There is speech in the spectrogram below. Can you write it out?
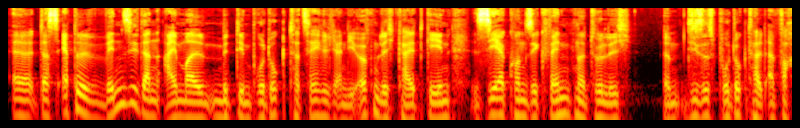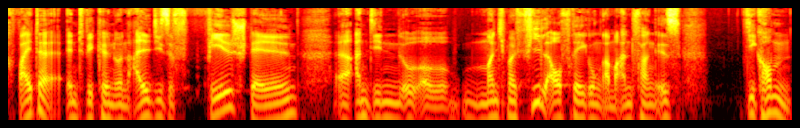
äh, dass Apple, wenn sie dann einmal mit dem Produkt tatsächlich an die Öffentlichkeit gehen, sehr konsequent natürlich ähm, dieses Produkt halt einfach weiterentwickeln und all diese Fehlstellen, äh, an denen uh, manchmal viel Aufregung am Anfang ist, die kommen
